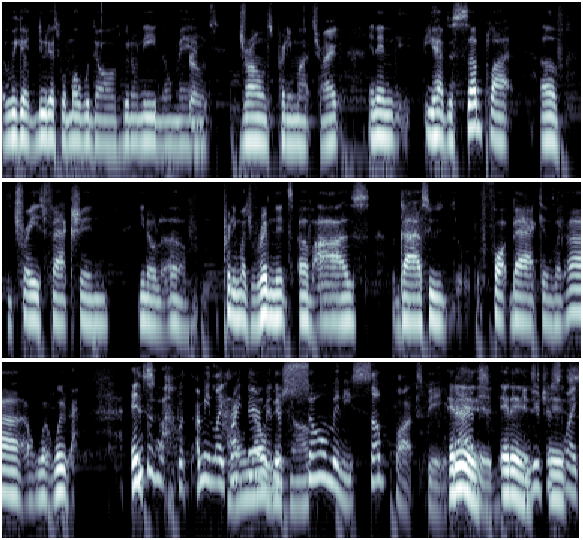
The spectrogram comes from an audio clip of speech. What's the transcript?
we could do this with mobile dolls. We don't need no man drones. drones pretty much right and then you have the subplot of the Treize faction you know of pretty much remnants of oz guys who fought back and was like ah we're, we're it's is- but I mean, like I right there, know, man. There's dog. so many subplots being it added, is it is and you're just like,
